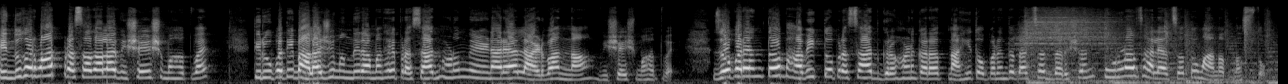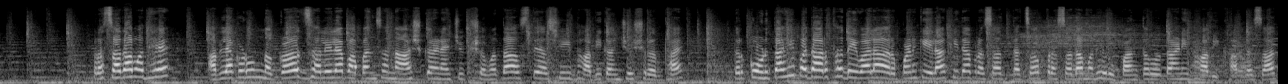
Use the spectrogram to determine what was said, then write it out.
हिंदू धर्मात प्रसादाला विशेष महत्त्व आहे. तिरुपती बालाजी मंदिरामध्ये प्रसाद म्हणून मिळणाऱ्या लाडवांना विशेष महत्त्व आहे. जोपर्यंत भाविक तो प्रसाद ग्रहण करत नाही तोपर्यंत त्याचं दर्शन पूर्ण झाल्याचं तो मानत नसतो. प्रसादामध्ये आपल्याकडून नकळत झालेल्या पापांचा नाश करण्याची क्षमता असते अशी भाविकांची श्रद्धा आहे. तर कोणताही पदार्थ देवाला अर्पण केला की त्या प्रसाद त्याचं प्रसादामध्ये रूपांतर होतं आणि भाविक हा प्रसाद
